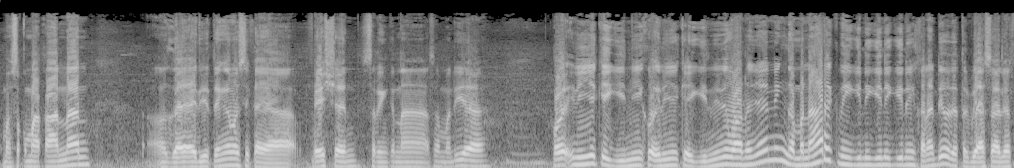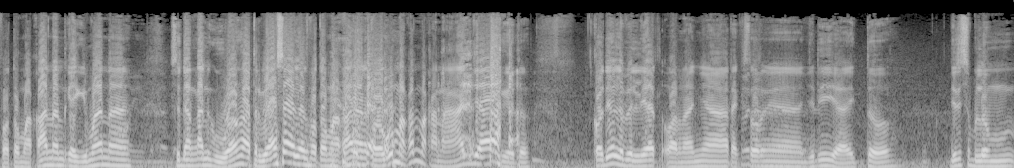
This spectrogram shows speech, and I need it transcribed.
masuk ke makanan eh, gaya editingnya masih kayak fashion sering kena sama dia. Kok ininya kayak gini kok ininya kayak gini ini warnanya ini nggak menarik nih gini gini gini. Karena dia udah terbiasa lihat foto makanan kayak gimana. Sedangkan gua nggak terbiasa lihat foto makanan. Kalau gua makan makan aja gitu. Kalau dia lebih lihat warnanya teksturnya. jadi ya itu. Jadi sebelum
